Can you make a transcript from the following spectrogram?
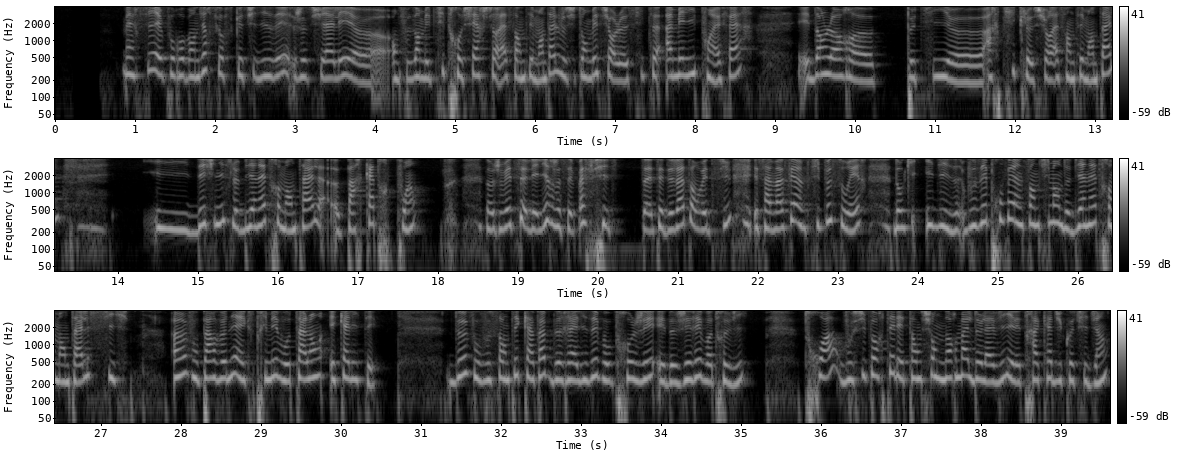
Merci. Et pour rebondir sur ce que tu disais, je suis allée, euh, en faisant mes petites recherches sur la santé mentale, je suis tombée sur le site amélie.fr. Et dans leur euh, petit euh, article sur la santé mentale, ils définissent le bien-être mental par quatre points. Donc je vais te les lire, je sais pas si T'es déjà tombé dessus et ça m'a fait un petit peu sourire. Donc ils disent, vous éprouvez un sentiment de bien-être mental si 1. Vous parvenez à exprimer vos talents et qualités. 2. Vous vous sentez capable de réaliser vos projets et de gérer votre vie. 3. Vous supportez les tensions normales de la vie et les tracas du quotidien.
